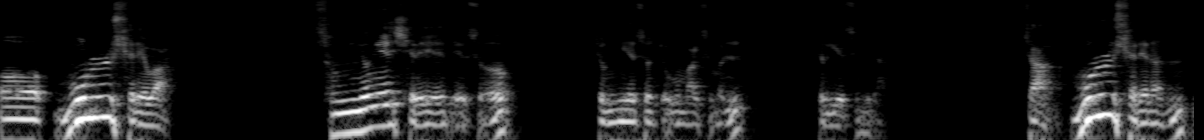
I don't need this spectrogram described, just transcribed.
어, 물 세례와 성령의 세례에 대해서 정리해서 조금 말씀을 드리겠습니다. 자, 물 세례는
